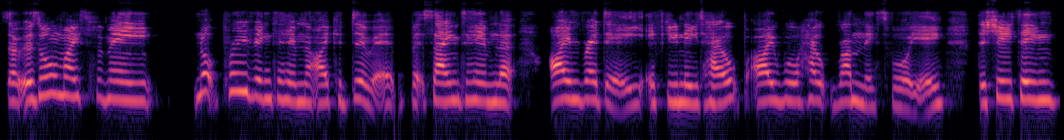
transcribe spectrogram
So it was almost for me not proving to him that I could do it, but saying to him that I'm ready if you need help. I will help run this for you. The shooting,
